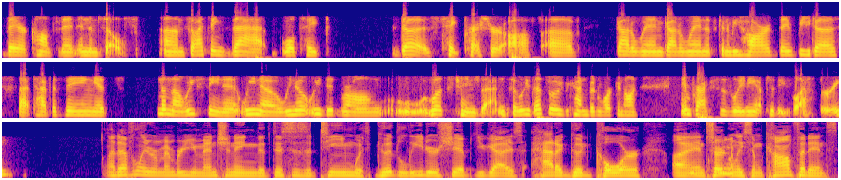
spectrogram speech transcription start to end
they are confident in themselves. Um, so I think that will take does take pressure off of got to win, got to win. It's going to be hard. They beat us, that type of thing. It's no, no. We've seen it. We know. We know what we did wrong. Let's change that. And so we, that's what we've kind of been working on in practices leading up to these last three. I definitely remember you mentioning that this is a team with good leadership. You guys had a good core uh, and certainly some confidence.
